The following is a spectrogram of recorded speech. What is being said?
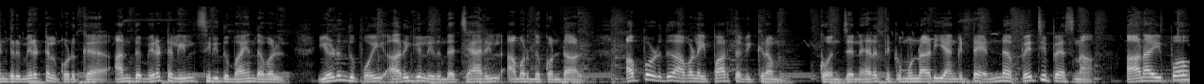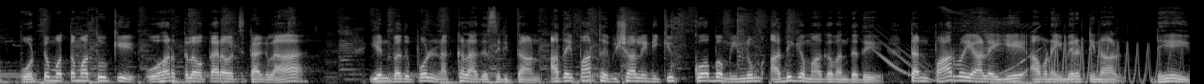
என்று மிரட்டல் கொடுக்க அந்த மிரட்டலில் சிறிது பயந்தவள் எழுந்து போய் அருகில் இருந்த சேரில் அமர்ந்து கொண்டாள். அப்பொழுது அவளை பார்த்த விக்ரம் கொஞ்ச நேரத்துக்கு முன்னாடி என்கிட்ட என்ன பேச்சு பேசினான் ஆனா இப்போ ஒட்டு மொத்தமா தூக்கி ஓரத்துல உட்கார வச்சுட்டாங்களா? என்பது போல் நக்கலாக சிரித்தான். அதை பார்த்த விஷாலினிக்கு கோபம் இன்னும் அதிகமாக வந்தது. தன் பார்வையாலேயே அவனை மிரட்டினாள். டேய்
